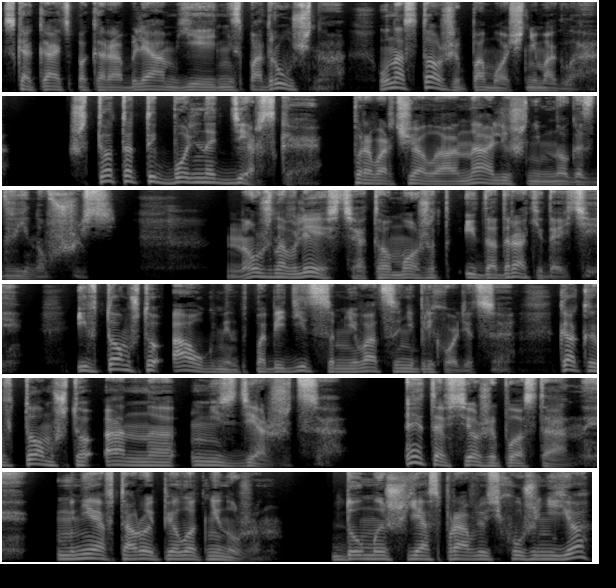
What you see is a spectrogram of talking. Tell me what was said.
Скакать по кораблям ей несподручно. У нас тоже помочь не могла. «Что-то ты больно дерзкая», — проворчала она, лишь немного сдвинувшись. «Нужно влезть, а то может и до драки дойти. И в том, что Аугмент победит, сомневаться не приходится, как и в том, что Анна не сдержится. Это все же пост Анны. Мне второй пилот не нужен. Думаешь, я справлюсь хуже нее?»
